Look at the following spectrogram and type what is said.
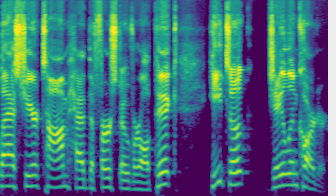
last year, Tom had the first overall pick. He took Jalen Carter.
